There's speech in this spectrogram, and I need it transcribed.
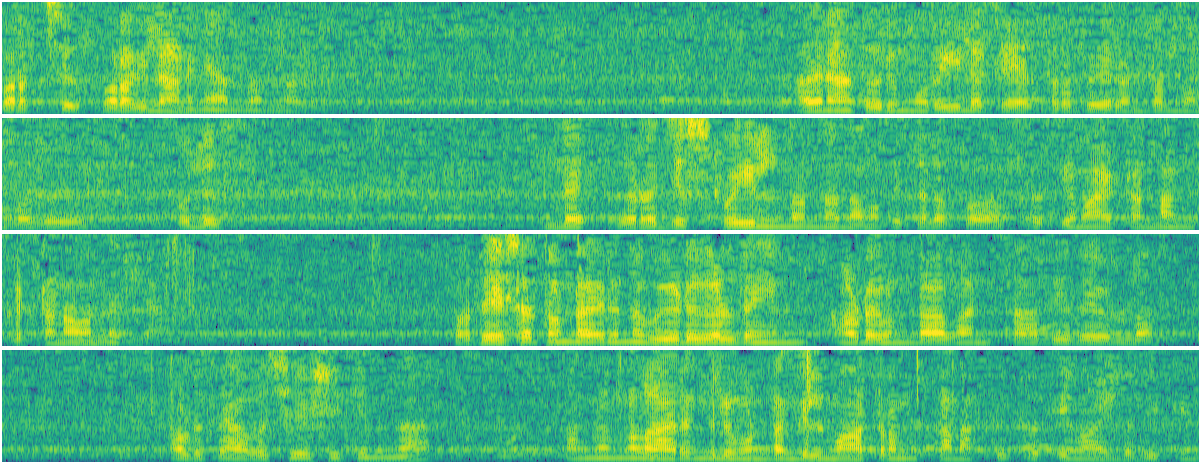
കുറച്ച് പുറകിലാണ് ഞാൻ നിന്നത്. അതിനകത്ത് ഒരു മുറിയിലൊക്കെ എത്ര പേരുണ്ടെന്നുള്ളത് പോലീസ് രജിസ്ട്രിയിൽ നിന്ന് നമുക്ക് ചിലപ്പോൾ കൃത്യമായിട്ട് എണ്ണം കിട്ടണമെന്നില്ല. പ്രദേശത്തുണ്ടായിരുന്ന വീടുകളുടെയും അവിടെ ഉണ്ടാവാൻ സാധ്യതയുള്ള അവിടുത്തെ അവശേഷിക്കുന്ന അംഗങ്ങൾ ആരെങ്കിലും ഉണ്ടെങ്കിൽ മാത്രം കണക്ക് കൃത്യമായി ലഭിക്കും.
